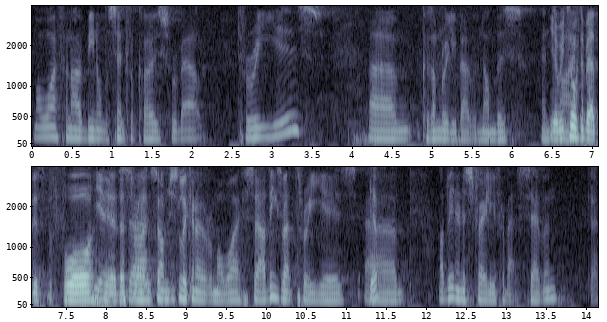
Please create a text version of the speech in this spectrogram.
my wife and I have been on the Central Coast for about three years because um, I'm really bad with numbers. And yeah, time. we talked about this before. Yeah, yeah that's so, right. So I'm just looking over my wife. So I think it's about three years. Yep. Um, I've been in Australia for about seven. Okay.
